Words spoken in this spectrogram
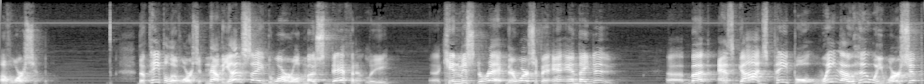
of worship the people of worship. Now, the unsaved world most definitely uh, can misdirect their worship, and, and they do. Uh, but as God's people, we know who we worship,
